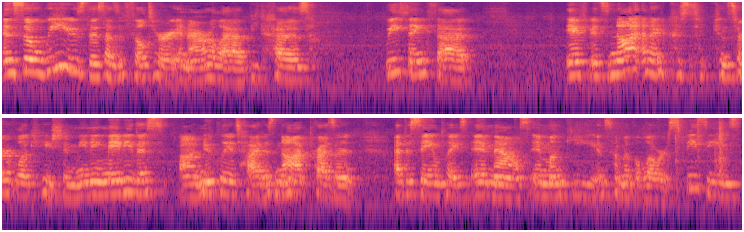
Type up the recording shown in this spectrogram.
And so we use this as a filter in our lab because we think that if it's not in a conserved location, meaning maybe this uh, nucleotide is not present at the same place in mouse, in monkey, in some of the lower species,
